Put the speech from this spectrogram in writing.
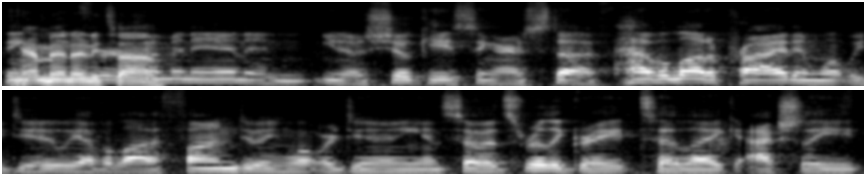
Thank Yeah, man, you anytime. for coming in and you know showcasing our stuff. Have a lot of pride in what we do. We have a lot of fun doing what we're doing, and so it's really great to like actually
